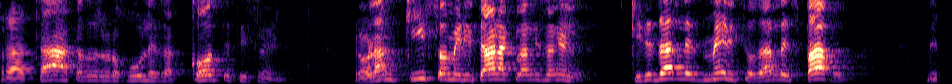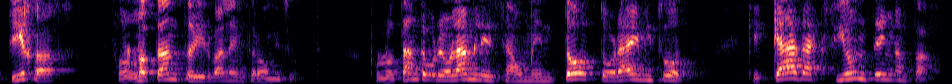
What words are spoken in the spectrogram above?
Ratzah Kadosh Baruj les et Israel. Boreolam quiso ameritar a Klal Israel. Quiere darles mérito, darles pago. Le fijas, por lo tanto, Irbalem Torah Mitzvot. Por lo tanto, Boreolam les aumentó Torah y Mitzvot. Que cada acción tengan pago.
